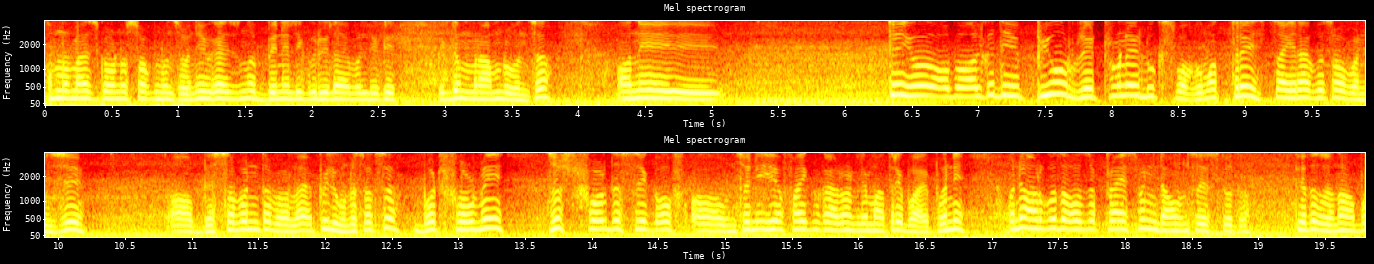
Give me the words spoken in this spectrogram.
कम्प्रोमाइज गर्न सक्नुहुन्छ भने गाइज बेनेलीको रिलायबिलिटी एकदम राम्रो हुन्छ। अनि त्यही हो अब अलिकति प्योर रेट्रो नै लुक्स भएको मात्रै चाहिरहेको छ भने चाहिँ भेस्पा पनि तपाईँहरूलाई एपिल हुनसक्छ। But for me just for the sake of हुन्छ नि इएफआईको कारणले मात्रै भए पनि अनि अर्को त अझ प्राइस पनि डाउन छ यसको त। त्यो त झन् अब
